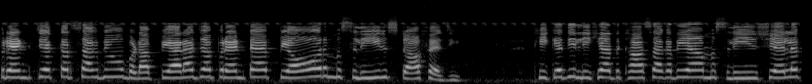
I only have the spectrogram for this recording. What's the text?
ਪ੍ਰਿੰਟ ਚੈੱਕ ਕਰ ਸਕਦੇ ਹੋ, ਬੜਾ ਪਿਆਰਾ ਜਿਹਾ ਪ੍ਰਿੰਟ ਹੈ ਪਿਓਰ ਮਸਲੀਨ ਸਟਾਫ ਹੈ ਜੀ। ਠੀਕ ਹੈ ਜੀ, ਲਿਖਿਆ ਦਿਖਾ ਸਕਦੇ ਆ, ਮਸਲੀਨ ਸ਼ੈਲਕ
